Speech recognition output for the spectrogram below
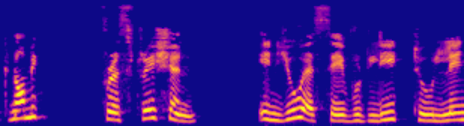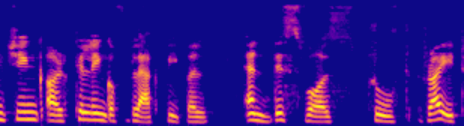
economic frustration in U S A would lead to lynching اور killing of black people and this was proved right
